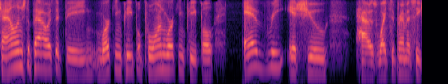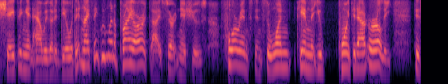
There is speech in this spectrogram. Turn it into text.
challenge the powers that be, working people, poor and working people, every issue how is white supremacy shaping it? How are we going to deal with it? And I think we want to prioritize certain issues. For instance, the one, Kim, that you pointed out early, this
